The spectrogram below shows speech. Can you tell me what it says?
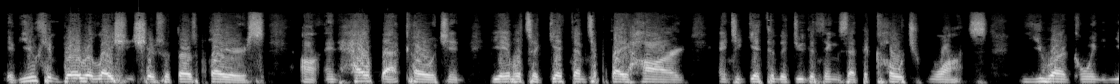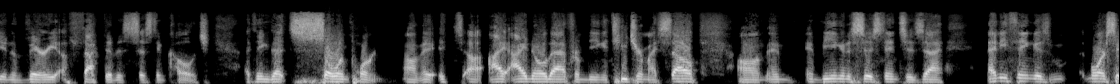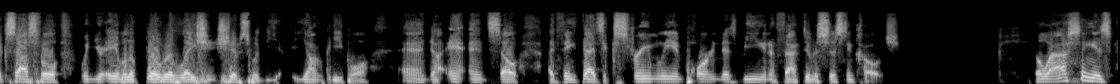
If you can build relationships with those players uh, and help that coach and be able to get them to play hard and to get them to do the things that the coach wants, you are going to be in a very effective assistant coach. I think that's so important. Um, it, it's uh, I, I know that from being a teacher myself um, and, and being an assistant is that anything is more successful when you're able to build relationships with young people and, uh, and, and so i think that's extremely important as being an effective assistant coach the last thing is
